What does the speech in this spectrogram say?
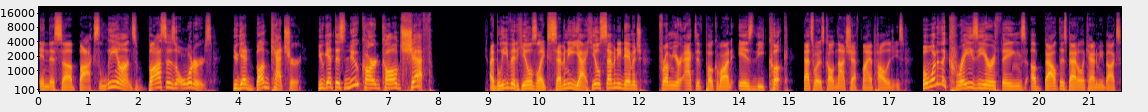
in this uh, box. Leon's Boss's Orders. You get Bug Catcher. You get this new card called Chef. I believe it heals like 70. Yeah, heals 70 damage from your active Pokemon is the Cook. That's what it's called, not Chef. My apologies. But one of the crazier things about this Battle Academy box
